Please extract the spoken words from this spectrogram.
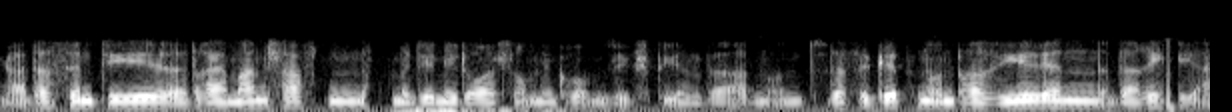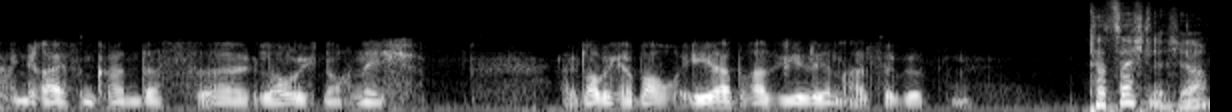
Ja, das sind die äh, drei Mannschaften, mit denen die Deutschen um den Gruppensieg spielen werden. Und dass Ägypten und Brasilien da richtig eingreifen können, das äh, glaube ich noch nicht. Da glaube ich aber auch eher Brasilien als Ägypten. Tatsächlich, ja?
